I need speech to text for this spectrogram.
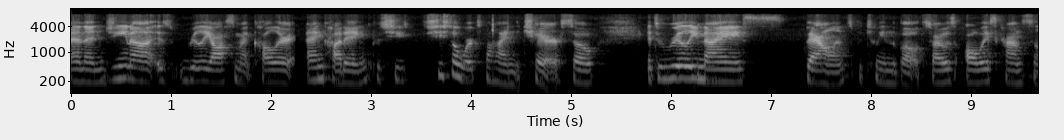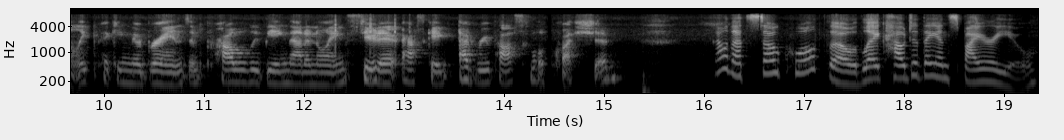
And then Gina is really awesome at color and cutting because she she still works behind the chair. So it's a really nice balance between the both. So I was always constantly picking their brains and probably being that annoying student asking every possible question. Oh, that's so cool though. Like how did they inspire you?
